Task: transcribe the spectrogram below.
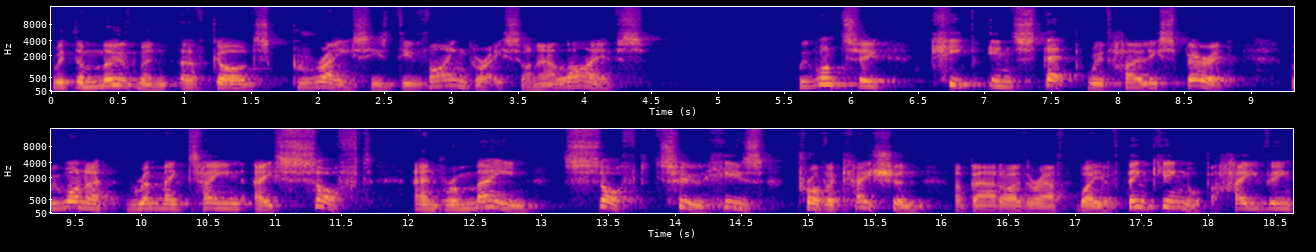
with the movement of God's grace, His divine grace on our lives. We want to keep in step with Holy Spirit. We want to maintain a soft and remain soft to His provocation about either our way of thinking or behaving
